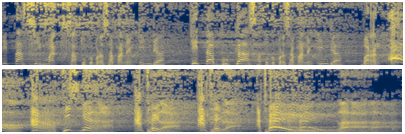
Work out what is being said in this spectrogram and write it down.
Kita simak satu kebersamaan yang indah, kita buka satu kebersamaan yang indah bareng all artisnya. Adela, Adela, Adela. sayang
